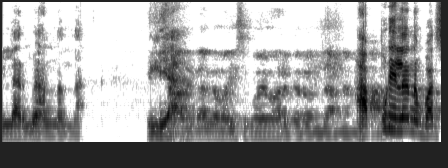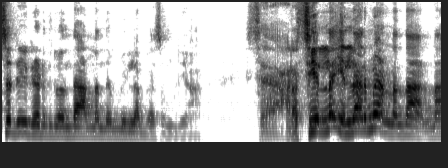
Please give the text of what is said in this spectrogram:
எல்லாருமே அண்ணன் தான். இல்லையா? அதுக்காக வயசு குறைவா இருக்கிற வந்து அண்ணன் அப்படிலாம் நான் பர்த் சர்டிஃபிகேட் எடுத்துகிட்டு வந்தால் அண்ணன் தம்பிலாம் பேச முடியும். அரசியல்ல எல்லாருமே அண்ணன் தான். அண்ணா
